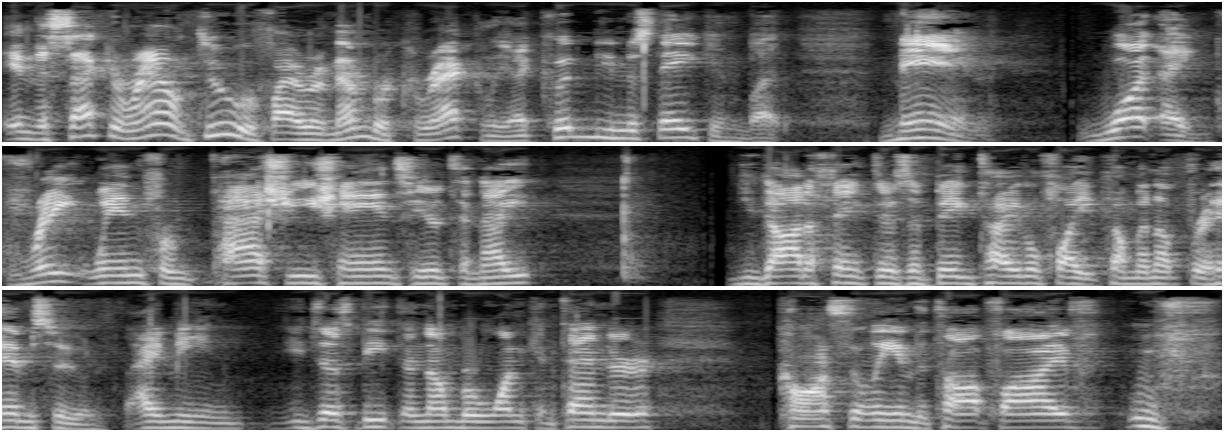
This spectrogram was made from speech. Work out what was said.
in the second round, too, if I remember correctly. I could be mistaken, but man, what a great win from Hashish hands here tonight. You got to think there's a big title fight coming up for him soon. I mean, you just beat the number one contender, constantly in the top five. Oof,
